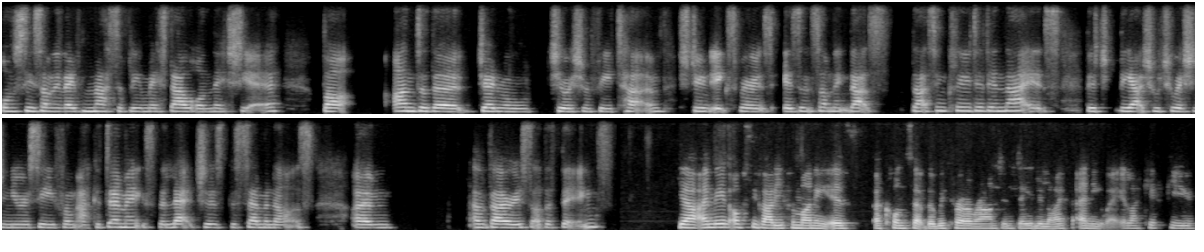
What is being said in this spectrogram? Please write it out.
obviously something they've massively missed out on this year. But under the general tuition fee term, student experience isn't something that's that's included in that. It's the, the actual tuition you receive from academics, the lectures, the seminars, um, and various other things. Yeah, I mean, obviously, value for money is a concept that we throw around in daily life anyway. Like, if you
